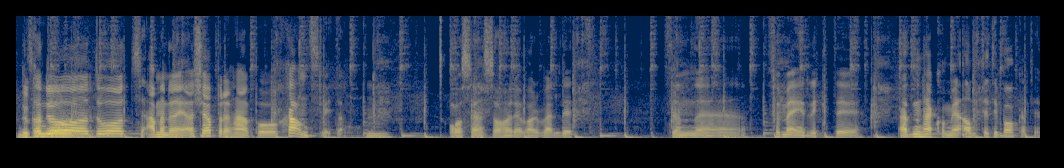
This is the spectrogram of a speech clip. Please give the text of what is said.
Då Så kan du... då, då, ja men jag köper den här på chans lite. Mm. Och sen så har det varit väldigt, sen eh, för mig riktigt, ja den här kommer jag alltid tillbaka till.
